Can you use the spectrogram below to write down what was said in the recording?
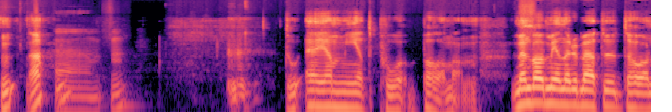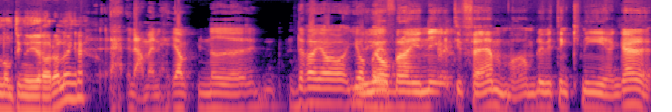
Mm. Ja, Eh, mm. då är jag med på banan. Men vad menar du med att du inte har någonting att göra längre? Nej men jag, nu, det var jag nu jobbade ju- jobbar han ju 9 till 5 Han har blivit en knegare.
